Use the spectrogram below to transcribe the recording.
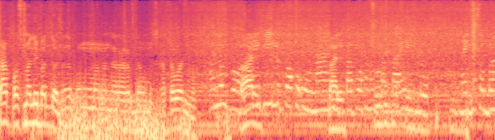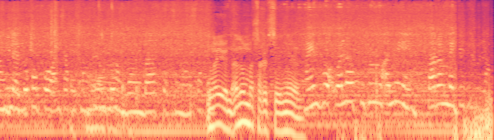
Tapos maliban doon, ano pang mga nararamdaman mo sa katawan mo? Ano po, Bal. nahihilo po ako una. Bal. Hindi pa po ako nagpapahilo. Nahihilo, sobrang hilo ko po. Ang sakit ng ulo hanggang batok. Sumasakit. Ngayon, anong masakit sa'yo ngayon? Ngayon po, wala po yung ano eh. Parang medyo hilo lang.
